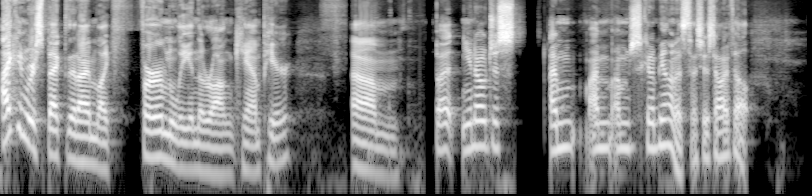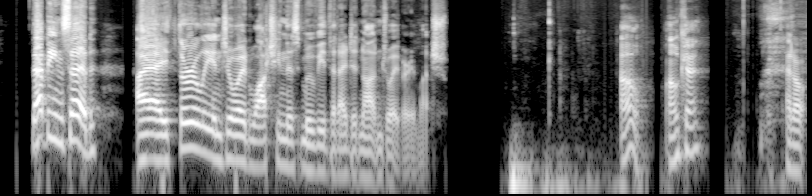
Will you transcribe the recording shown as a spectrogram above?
I can respect that I'm like firmly in the wrong camp here. Um, but you know, just I'm I'm I'm just gonna be honest. That's just how I felt. That being said, I thoroughly enjoyed watching this movie that I did not enjoy very much. Oh, okay. I don't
